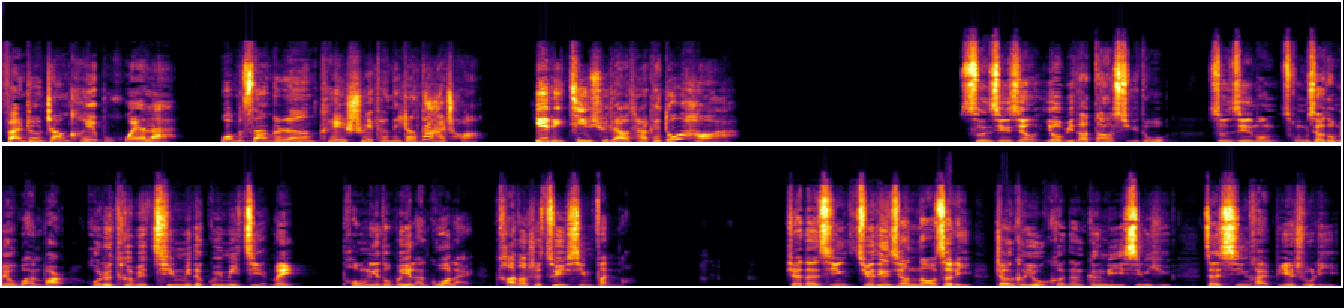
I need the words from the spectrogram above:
反正张克也不回来，我们三个人可以睡他那张大床，夜里继续聊天，该多好啊！”孙静香要比他大许多。孙锦萌从小都没有玩伴或者特别亲密的闺蜜姐妹，同龄的魏兰过来，她倒是最兴奋了。翟丹青决定将脑子里张可有可能跟李星宇在星海别墅里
